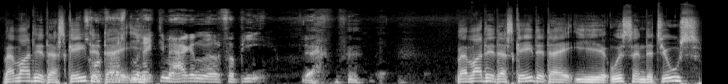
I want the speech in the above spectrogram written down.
Hvad var det, der skete, jeg tror, da I... Jeg rigtig mærke, når det er forbi. Ja. Hvad var det, der skete, da I udsendte Juice?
